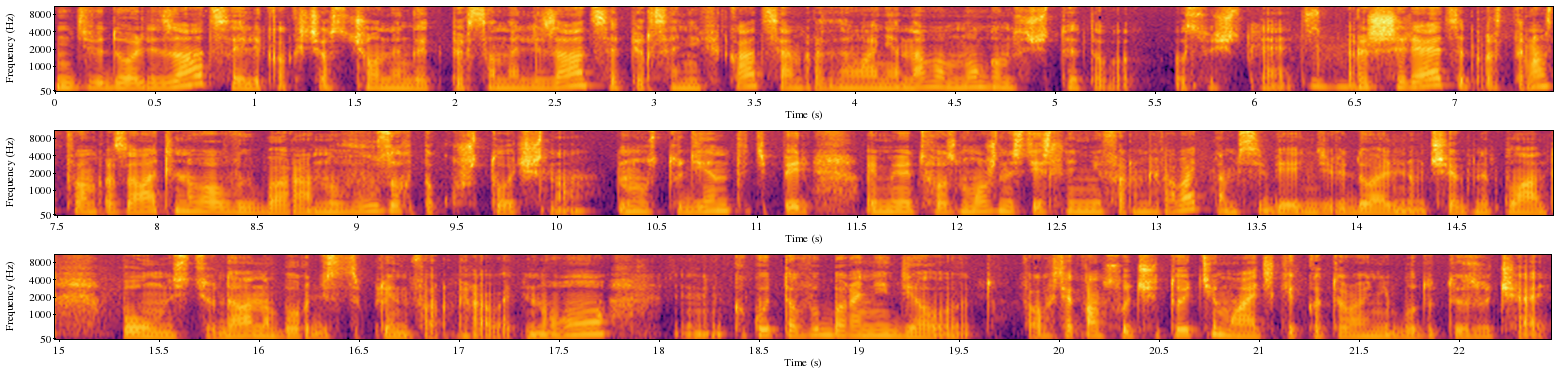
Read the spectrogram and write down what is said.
индивидуализация, или как сейчас ученые говорят, персонализация, персонификация образования, она во многом за счет этого осуществляется. Угу. Расширяется пространство образовательного выбора. Ну, в вузах так уж точно. Ну, студенты теперь имеют возможность, если не формировать там себе индивидуальный учебный план полностью, да, набор дисциплин формировать, но какой-то выбор они делают. Во всяком случае, той тематики, которую они будут изучать,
